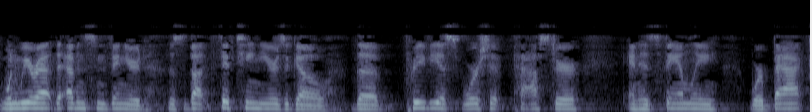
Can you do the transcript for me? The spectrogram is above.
when we were at the Evanston Vineyard, this is about 15 years ago, the previous worship pastor and his family were back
